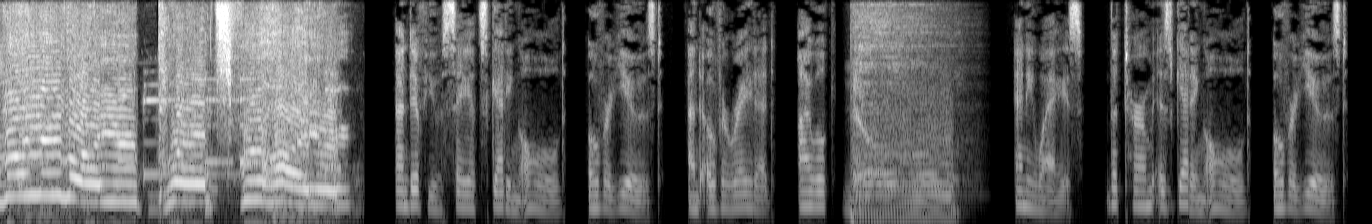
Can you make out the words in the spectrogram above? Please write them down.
Liar, liar, plants for hire. And if you say it's getting old, overused, and overrated, I will. No. Anyways, the term is getting old, overused,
